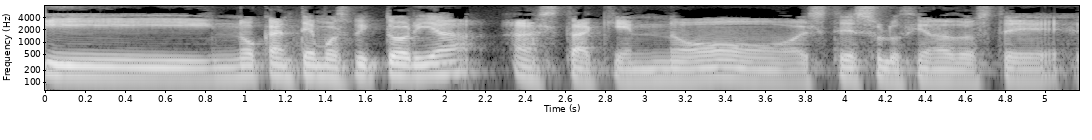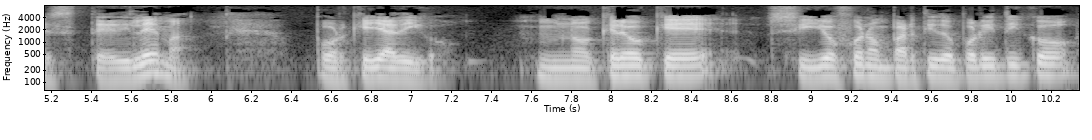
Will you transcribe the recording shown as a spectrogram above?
y no cantemos victoria hasta que no esté solucionado este, este dilema. Porque ya digo, no creo que si yo fuera un partido político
